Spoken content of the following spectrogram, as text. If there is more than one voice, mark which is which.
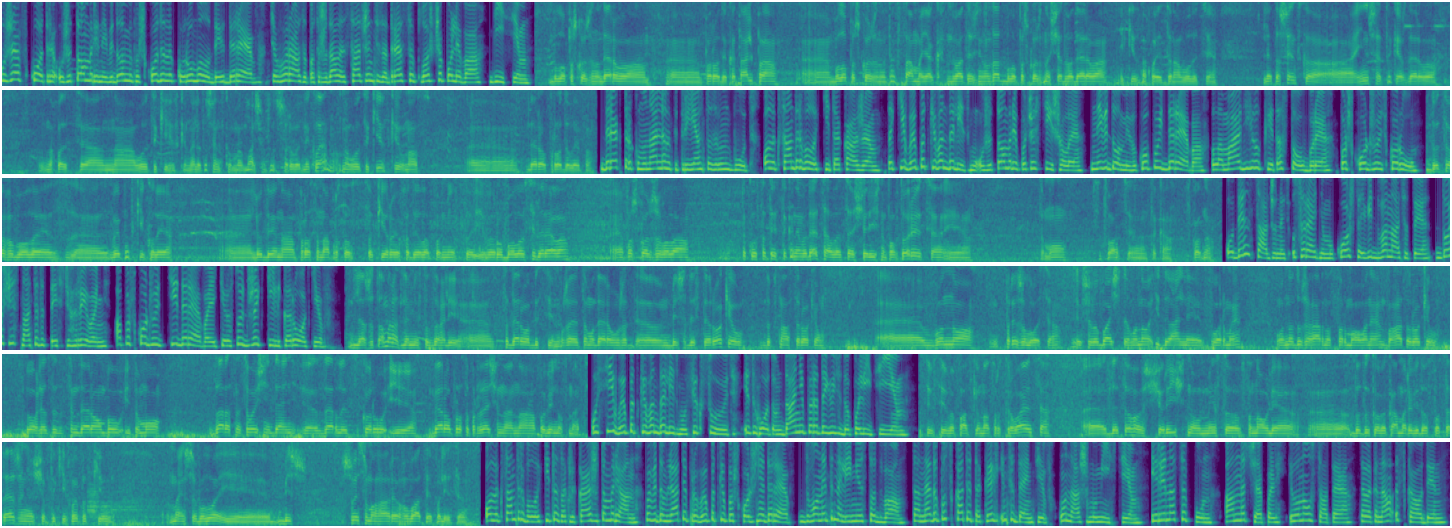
Speaker 1: Уже вкотре у Житомирі невідомі пошкодили кору молодих дерев. Цього разу постраждали саджанці з адресою площа Польова, 8.
Speaker 2: Було пошкоджено дерево е, породи катальпа. Е, Було пошкоджено так само, як два тижні назад. Було пошкоджено ще два дерева, які знаходяться на вулиці Лятошинського, а інше таке ж дерево знаходиться на вулиці Київській. На Лятошинському ми бачимо тут шаровидний клен. На вулиці Київській у нас е, дерево породи липа.
Speaker 1: Директор комунального підприємства Зеленбуд Олександр Волокіта каже: такі випадки вандалізму у Житомирі почастішали. Невідомі викопують дерева, ламають гілки та стовбури, пошкоджують кору.
Speaker 2: До цього були е, випадки, коли е, людина просто-напросто з сокирою ходила по місту і вирубувала всі дерева, пошкоджувала. Таку статистику не ведеться, але це щорічно повторюється, і тому ситуація така складна.
Speaker 1: Один саджанець у середньому коштує від 12 до 16 тисяч гривень, а пошкоджують ті дерева, які ростуть вже кілька років.
Speaker 2: Для Житомира, для міста взагалі, е, це дерево безцінне. Вже цьому дереву вже е, більше 10 років, до 15 років. Е, Воно прижилося. Якщо ви бачите, воно ідеальної форми, воно дуже гарно сформоване. Багато років догляд за цим деревом був, і тому зараз на сьогоднішній день е, здерли кору і дерево просто приречене на повільну смерть.
Speaker 1: Усі випадки вандалізму фіксують і згодом дані передають до поліції.
Speaker 2: Ці всі випадки у нас розкриваються. Е, Для цього щорічно місто встановлює додаткові камери відеоспостереження, щоб таких випадків менше було і більш швидше могла реагувати поліція.
Speaker 1: Олександр Волокіта закликає житомирян повідомляти про випадки пошкодження дерев, дзвонити на лінію 102 та не допускати таких інцидентів у нашому місті. Ірина Цепун, Анна Чепель, Ілона Усате, телеканал СК 1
